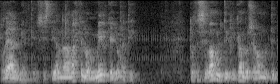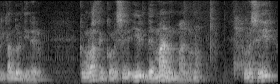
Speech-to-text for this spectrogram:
Realmente. Existían nada más que los 1000 que yo metí. Entonces se va multiplicando, se va multiplicando el dinero. ¿Cómo lo hacen? Con ese ir de mano en mano, ¿no? Con ese ir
